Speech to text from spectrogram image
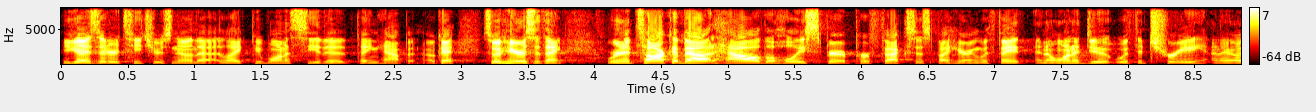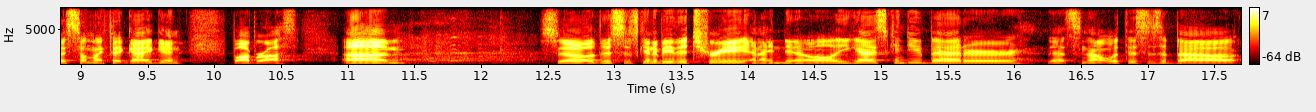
You guys that are teachers know that. Like, people want to see the thing happen. Okay, so here's the thing we're going to talk about how the Holy Spirit perfects us by hearing with faith. And I want to do it with a tree. And I always sound like that guy again, Bob Ross. Um, so this is going to be the tree. And I know all you guys can do better. That's not what this is about.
